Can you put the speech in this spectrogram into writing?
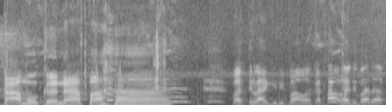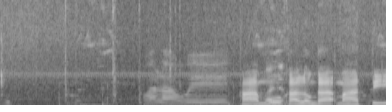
Kamu kenapa? Mati lagi di bawah. Gak tau lah di mana aku. Walah we. Kamu kalau nggak mati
